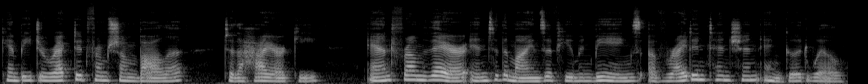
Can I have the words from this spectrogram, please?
can be directed from Shambhala to the hierarchy and from there into the minds of human beings of right intention and goodwill.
